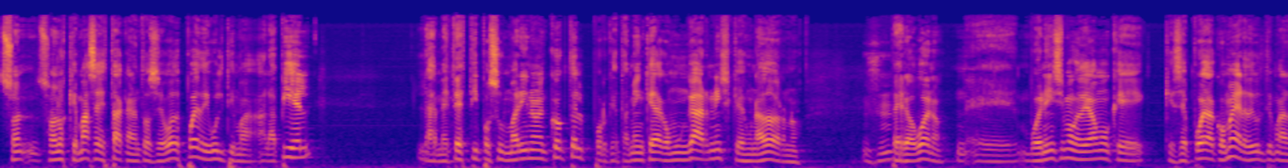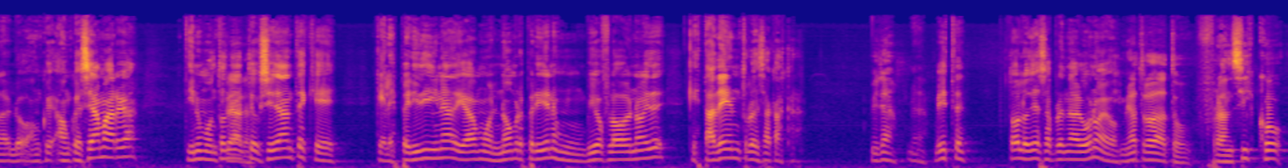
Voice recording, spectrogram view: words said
son, son los que más se destacan. Entonces, vos después de última a la piel, la metés tipo submarino en el cóctel porque también queda como un garnish, que es un adorno. Pero bueno, eh, buenísimo que digamos que, que se pueda comer de última, lo- aunque, aunque sea amarga, tiene un montón de antioxidantes que, que la esperidina, digamos, el nombre esperidina es un bioflavonoide que está dentro de esa cáscara. Mirá. Mira, ¿viste? Todos los días se aprende algo nuevo. Y mira otro dato. Francisco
